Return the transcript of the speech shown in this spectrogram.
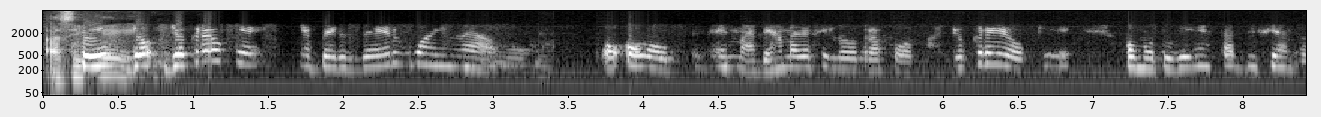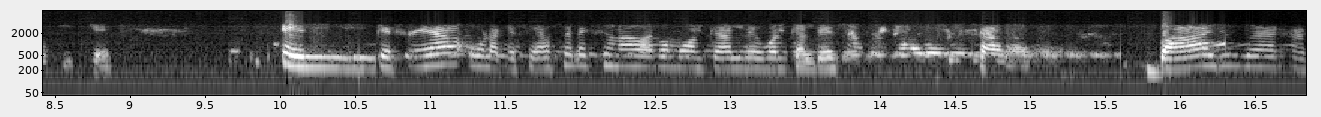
Así que... yo, yo creo que, perder Guaynabo, o, es más, déjame decirlo de otra forma, yo creo que, como tú bien estás diciendo, que el que sea o la que sea seleccionada como alcalde o alcaldesa va a ayudar a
